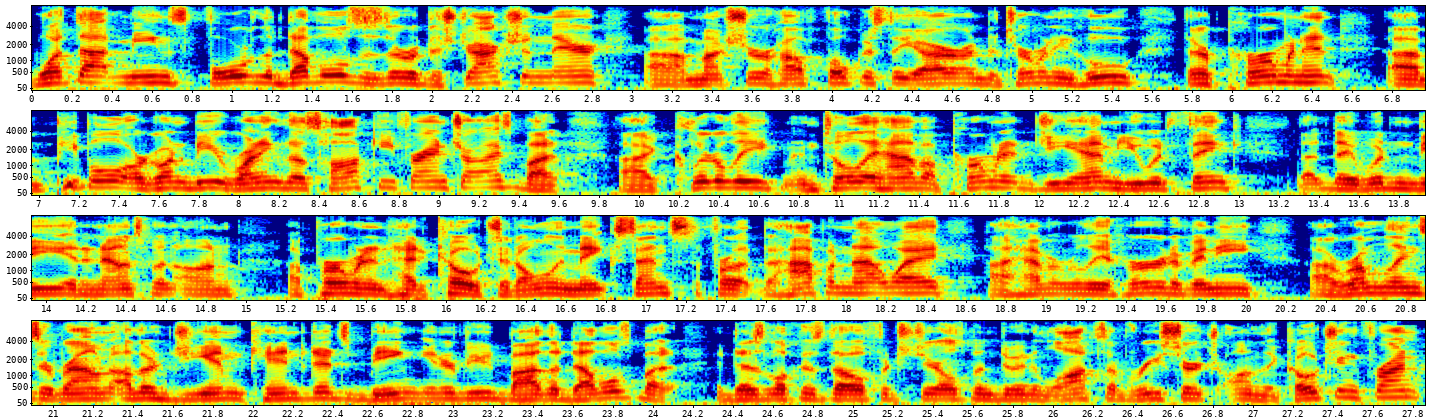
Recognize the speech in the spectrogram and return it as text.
what that means for the Devils. Is there a distraction there? Uh, I'm not sure how focused they are on determining who their permanent uh, people are going to be running this hockey franchise. But uh, clearly, until they have a permanent GM, you would think that they wouldn't be an announcement on a permanent head coach. It only makes sense for it to happen that way. I haven't really heard of any uh, rumblings around other GM candidates being interviewed by the Devils, but it does look as though Fitzgerald's been doing lots of research on the coaching front.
